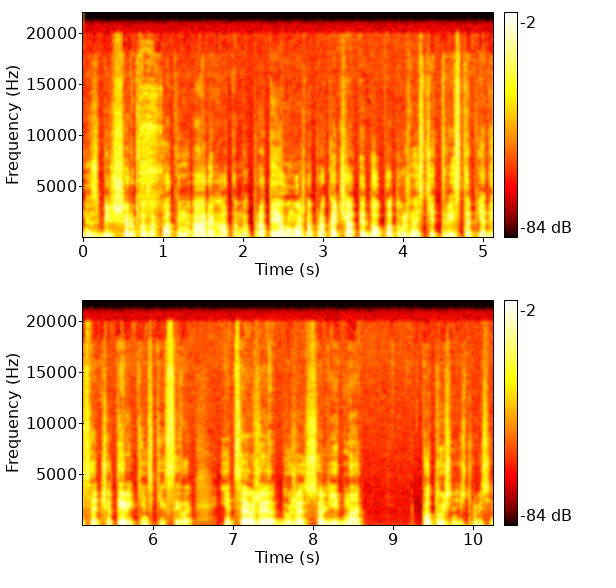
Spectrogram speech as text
з більш широкозахватними агрегатами. Проте його можна прокачати до потужності 354 кінських сили. І це вже дуже солідна потужність, друзі.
